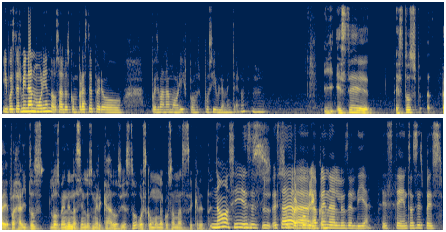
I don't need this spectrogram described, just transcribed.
y pues terminan muriendo, o sea, los compraste pero pues van a morir posiblemente, ¿no? Y este, estos pajaritos los venden así en los mercados y esto o es como una cosa más secreta? No, sí, es, está a, a, plena luz del día. Este, entonces pues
